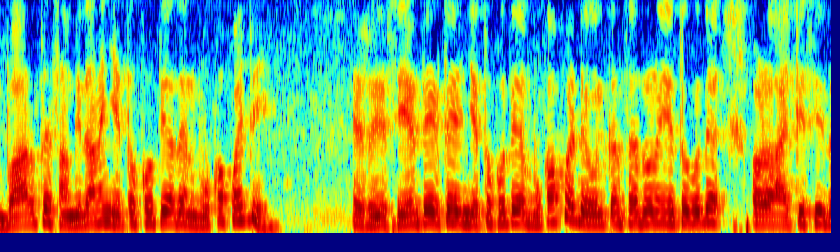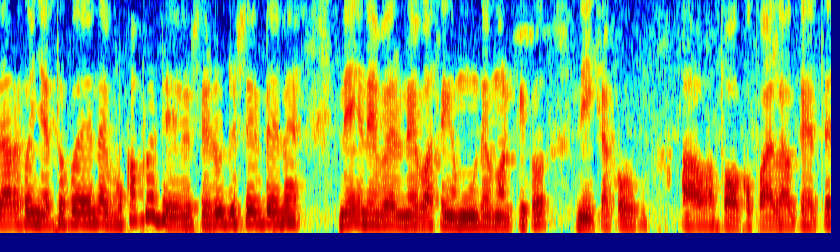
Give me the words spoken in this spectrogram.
भारत संविधान ये तो कोते देन बुका पाइटे सी एन टेक ये तो कोते बुका पाइटे उल्कन सर ये तो कोते और आईपीसी द्वारा को ये तो को ने बुका पाइटे शेड्यूल डिस्ट्रिक्ट ने ने ने ने मुंडे मन की को नीका को अपो को पाला कहते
